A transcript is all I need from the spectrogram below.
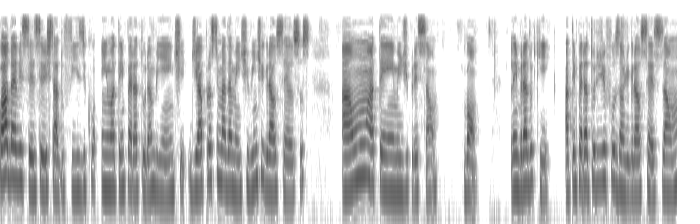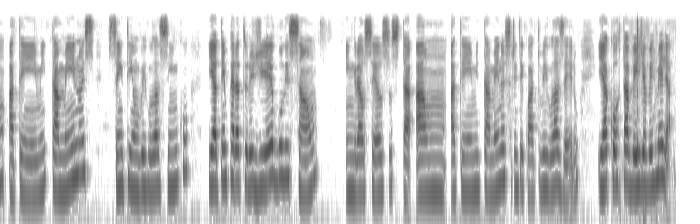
qual deve ser seu estado físico em uma temperatura ambiente de aproximadamente 20 graus Celsius a 1 atm de pressão? Bom, lembrando que a temperatura de fusão de graus Celsius a 1 atm está menos 101,5 e a temperatura de ebulição em graus Celsius está a 1 atm está menos 34,0 e a cor está verde avermelhada.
